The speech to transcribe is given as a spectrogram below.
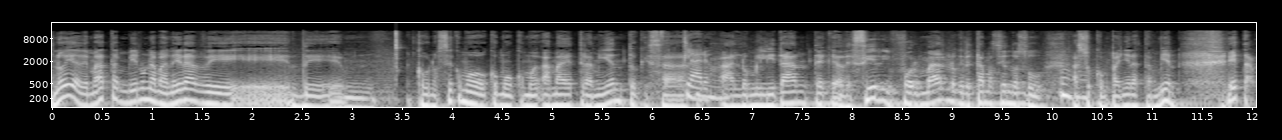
No, y además también una manera de, de como no sé, como, como, como amaestramiento quizás a los militantes, a decir, informar lo que le estamos haciendo a, su, a sus compañeras también. Esta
